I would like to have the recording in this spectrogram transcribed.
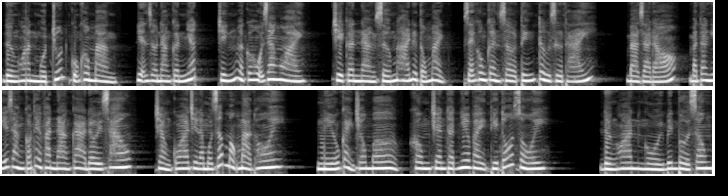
Đường hoan một chút cũng không màng, hiện giờ nàng cần nhất chính là cơ hội ra ngoài. Chỉ cần nàng sớm hái được tống mạch, sẽ không cần sợ tính từ sư thái. Bà già đó, bà ta nghĩ rằng có thể phạt nàng cả đời sao? Chẳng qua chỉ là một giấc mộng mà thôi. Nếu cảnh trong mơ không chân thật như vậy thì tốt rồi. Đường hoan ngồi bên bờ sông,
